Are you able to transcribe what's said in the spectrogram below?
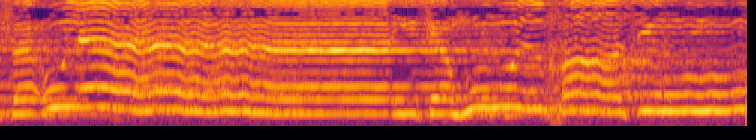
فأولئك هم الخاسرون.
